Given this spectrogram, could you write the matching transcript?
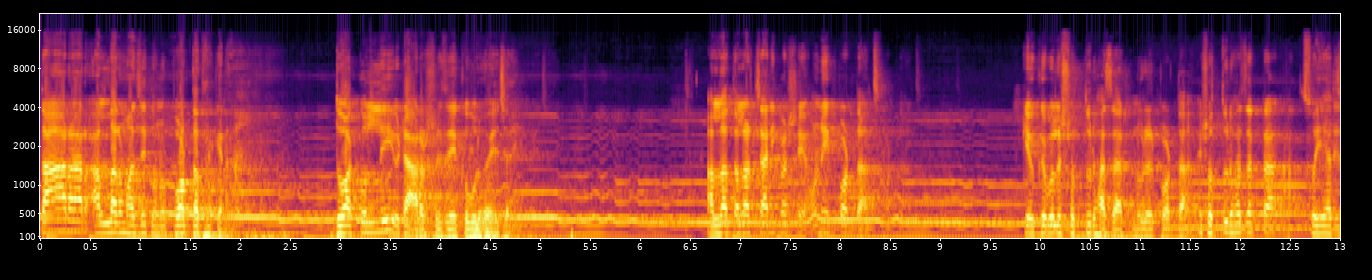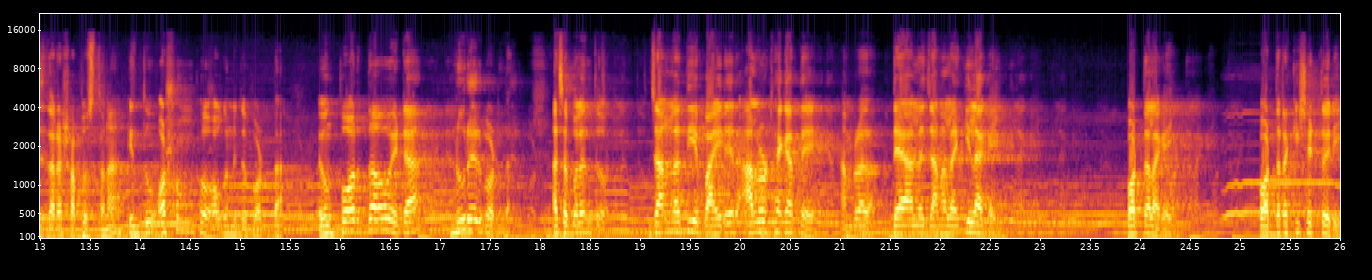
তার আর আল্লাহর মাঝে কোনো পর্দা থাকে না। দোয়া করলেই ওটা আরও যেয়ে কবুল হয়ে যায়। আল্লাহ তালার চারিপাশে অনেক পর্দা আছে। কেউ কেউ বলে সত্তর হাজার নূরের পর্দা। সত্তর হাজারটা সহি হাদিস দ্বারা সাব্যস্ত না, কিন্তু অসংখ্য অগণিত পর্দা। এবং পর্দাও এটা নূরের পর্দা। আচ্ছা বলেন তো, জানলা দিয়ে বাইরের আলো ঠেকাতে আমরা দেয়ালে জানালায় কি লাগাই? পর্দা লাগাই। পর্দাটা কিসের তৈরি?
